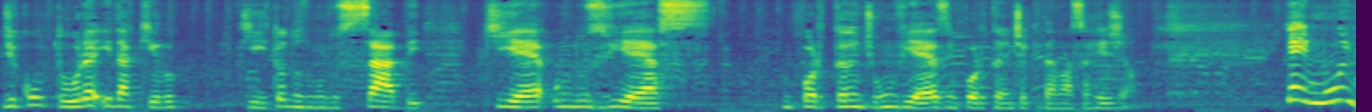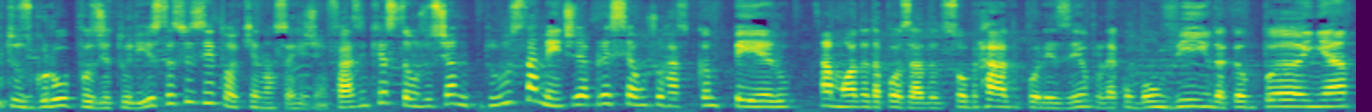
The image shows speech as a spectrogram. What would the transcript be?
de cultura e daquilo que todo mundo sabe que é um dos viés importante, um viés importante aqui da nossa região. E aí muitos grupos de turistas visitam aqui a nossa região, fazem questão justamente de apreciar um churrasco campeiro, a moda da posada do sobrado, por exemplo, né, com bom vinho da campanha.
